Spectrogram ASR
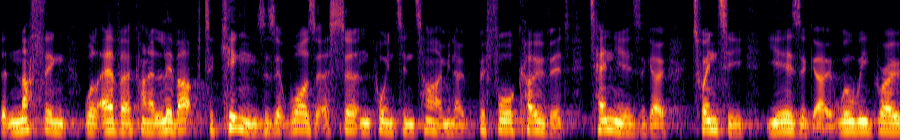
that nothing will ever kind of live up to kings as it was at a certain point in time, you know, before COVID, 10 years ago, 20 years ago? Will we grow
